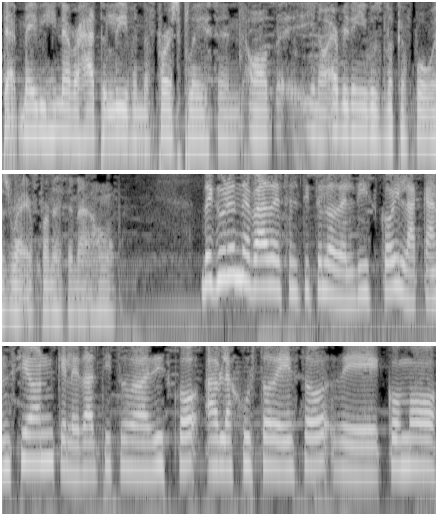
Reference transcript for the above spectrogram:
that maybe he never had to leave in the first place, and all the, you know everything he was looking for was right in front of him at home. The Good and the Bad es el título del disco y la canción que le da el título al disco habla justo de eso, de cómo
